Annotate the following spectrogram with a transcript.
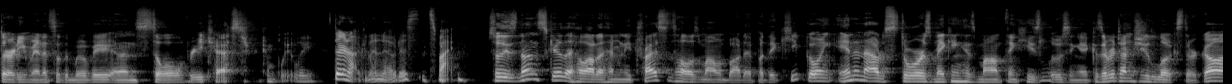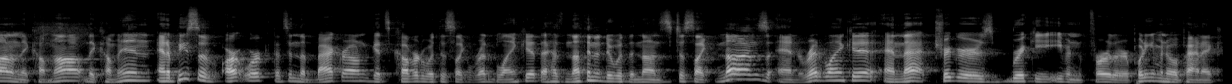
30 minutes of the movie and then still recast her completely. They're not gonna notice. It's fine. So these nuns scare the hell out of him, and he tries to tell his mom about it, but they keep going in and out of stores, making his mom think he's losing it. Because every time she looks, they're gone, and they come out, they come in, and a piece of artwork that's in the background gets covered with this like red blanket that has nothing to do with the nuns. It's just like nuns and red blanket, and that triggers Ricky even further, putting him into a panic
